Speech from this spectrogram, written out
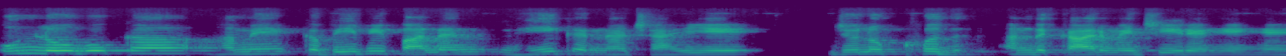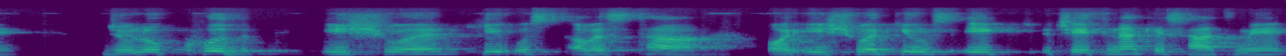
उन लोगों का हमें कभी भी पालन नहीं करना चाहिए, जो लोग खुद अंधकार में जी रहे हैं, जो लोग खुद ईश्वर की उस अवस्था और ईश्वर की उस एक चेतना के साथ में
